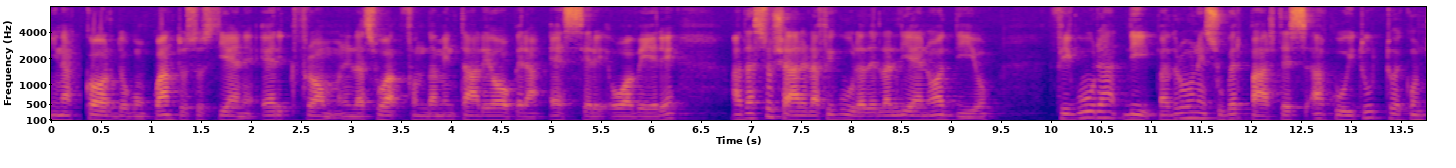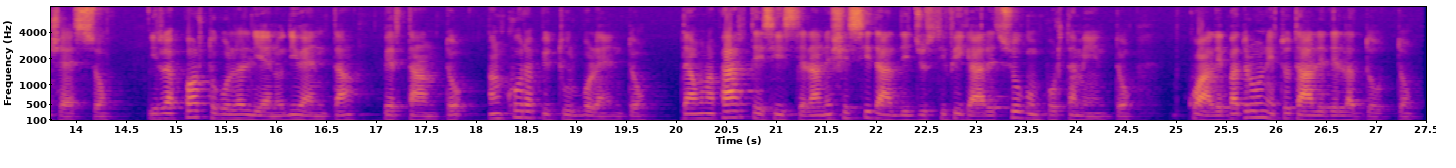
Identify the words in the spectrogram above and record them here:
in accordo con quanto sostiene Eric Fromm nella sua fondamentale opera Essere o Avere, ad associare la figura dell'alieno a Dio figura di padrone super partes a cui tutto è concesso. Il rapporto con l'alieno diventa, pertanto, ancora più turbolento. Da una parte esiste la necessità di giustificare il suo comportamento, quale padrone totale dell'addotto.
